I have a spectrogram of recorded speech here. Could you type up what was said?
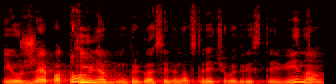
и уже потом меня пригласили на встречу в игристые вина,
